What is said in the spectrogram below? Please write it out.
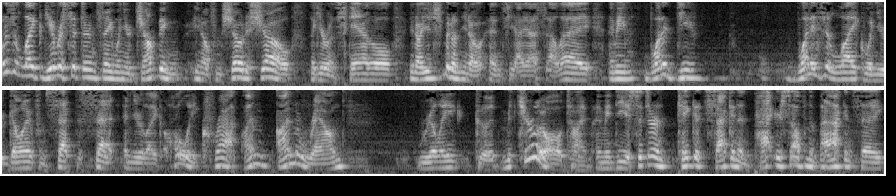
What is it like? Do you ever sit there and say when you're jumping, you know, from show to show, like you're on Scandal, you know, you've just been on, you know, NCIS LA. I mean, what do you? What is it like when you're going from set to set and you're like, holy crap, I'm I'm around really good material all the time. I mean, do you sit there and take a second and pat yourself in the back and say,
